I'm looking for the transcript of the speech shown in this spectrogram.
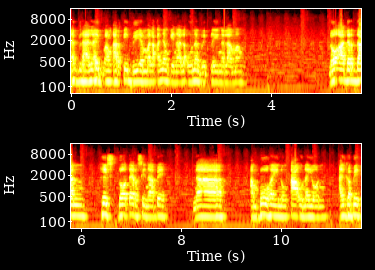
nagla-live ang RTBM Malacanang, kinalaunan, replay na lamang. No other than his daughter sinabi, na ang buhay ng tao na yon ay gabi.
